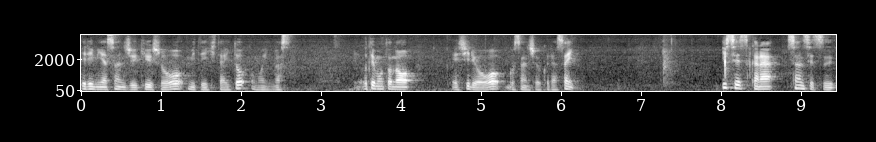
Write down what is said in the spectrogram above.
エレミア39章を見ていきたいと思います。お手元の資料をご参照ください。1節から3節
